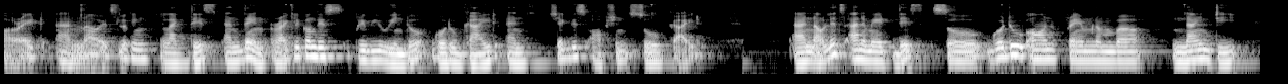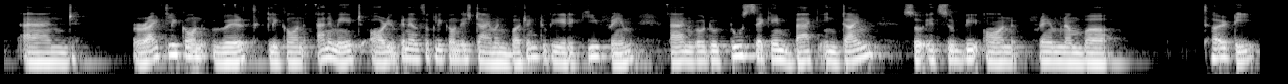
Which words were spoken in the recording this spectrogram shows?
all right and now it's looking like this. And then right click on this preview window go to guide and check this option so guide. And now let's animate this. So go to on frame number 90 and right click on width click on animate or you can also click on this diamond button to create a keyframe and go to two second back in time. So it should be on frame number 30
